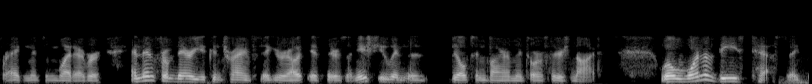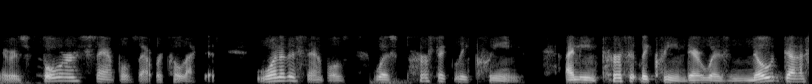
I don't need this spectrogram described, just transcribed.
fragment and whatever. And then from there, you can try and figure out if there's an issue in the built environment or if there's not. Well, one of these tests, like, there was four samples that were collected. One of the samples was perfectly clean. I mean, perfectly clean. There was no dust,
